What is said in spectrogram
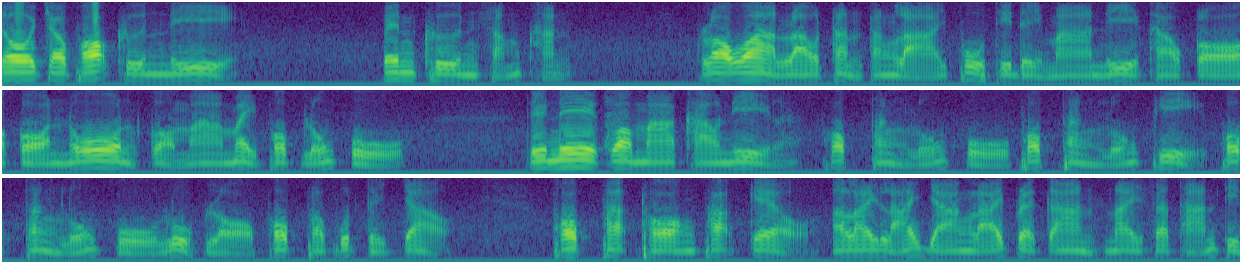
โดยเฉพาะคืนนี้ เป็นคืนสำคัญ เพราะว่าเราท่านทั้งหลายผู้ที่ได้มานี่ข่าวกอก่อนโน้นก็มาไม่พบหลวงปู่ ทีนี้ก็มาข่าวนี้แหละพบทั้งหลวงปู่พบทั้งหลวงพี่ พบทั้งหลวงปู่รูปหล่อ พบพระพุทธเจ้า พบพระทองพระแก้ว อะไรหลายอย่างหลายประการในสถานที่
